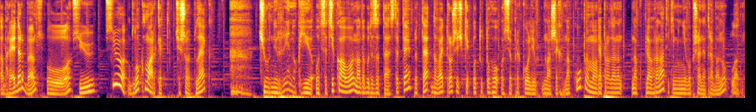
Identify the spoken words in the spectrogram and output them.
апгрейдер, бемс. О, все, все. Блок маркет. Чи що, блек? Чорний ринок є, оце цікаво, треба буде затестити. Проте, давай трошечки отут того ось приколів наших накупимо. Я правда накупляв гранат, які мені взагалі не треба. Ну, ладно.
